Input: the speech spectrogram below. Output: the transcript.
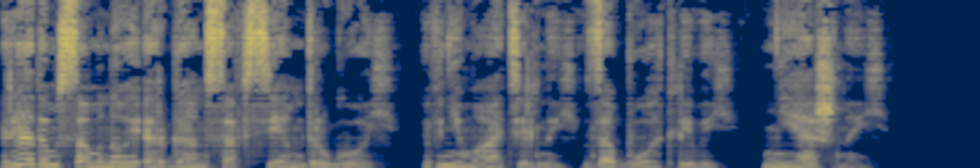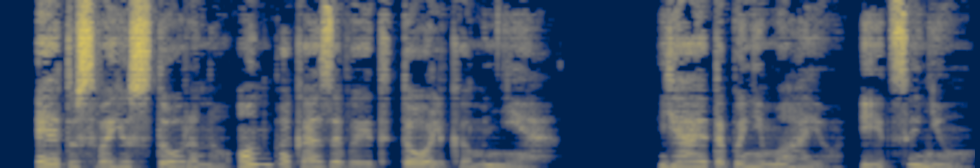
Рядом со мной Эрган совсем другой, внимательный, заботливый, нежный. Эту свою сторону он показывает только мне. Я это понимаю и ценю.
